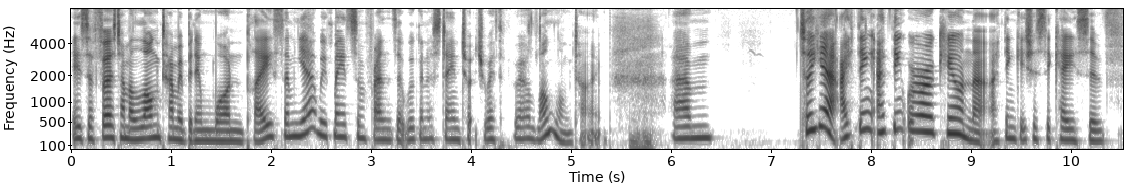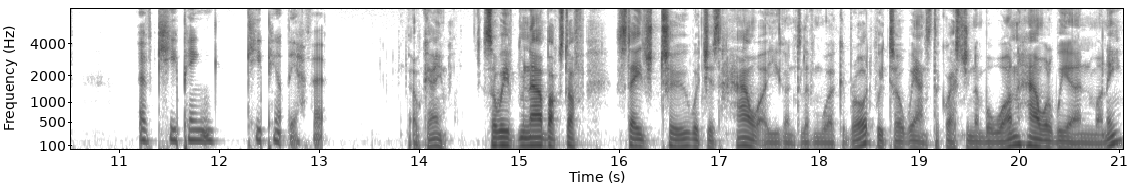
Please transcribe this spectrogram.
it's the first time a long time we've been in one place, and yeah, we've made some friends that we're going to stay in touch with for a long, long time. Um, so yeah, I think I think we're okay on that. I think it's just a case of of keeping keeping up the effort. Okay. So we've now boxed off stage two, which is how are you going to live and work abroad? We talk, we answered the question number one: How will we earn money?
